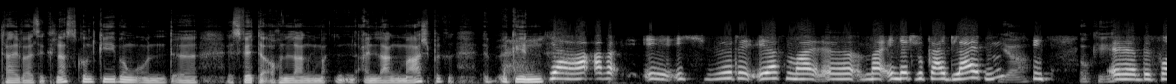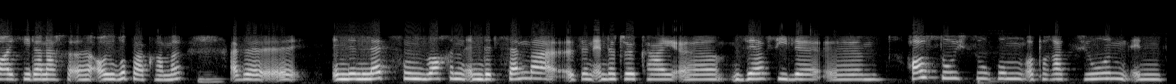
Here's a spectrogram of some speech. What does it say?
teilweise Knastkundgebung und äh, es wird da auch einen langen, einen langen Marsch be beginnen. Ja, aber ich würde erstmal äh, mal in der Türkei bleiben, ja. okay. Äh, bevor ich wieder nach äh, Europa komme. Mhm. Also äh, in den letzten Wochen im Dezember sind in der Türkei sehr viele äh, Hausdurchsuchungen, Operationen in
